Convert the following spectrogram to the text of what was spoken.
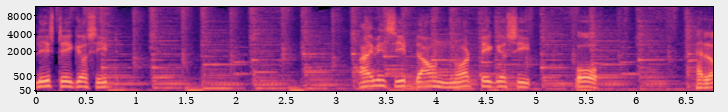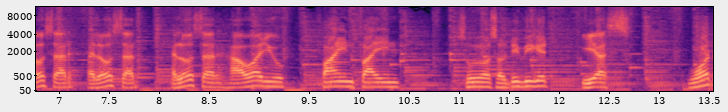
Please take your seat. I mean sit down, not take your seat. Oh, hello, sir. Hello, sir. Hello, sir. How are you? Fine, fine. So your certificate? Yes. What?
